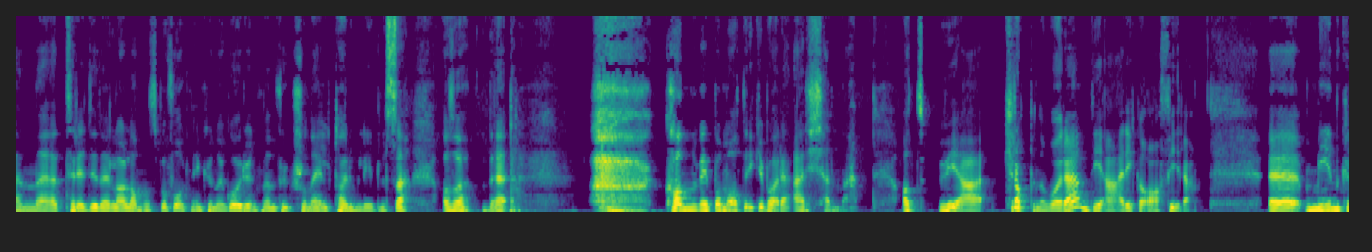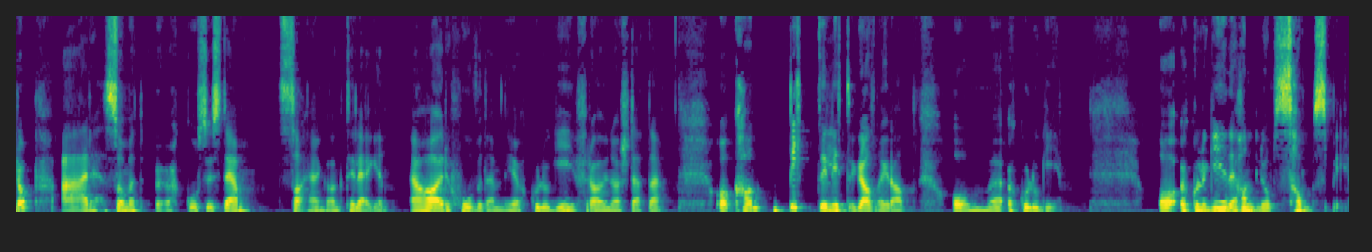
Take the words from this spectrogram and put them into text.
en tredjedel av landets befolkning kunne gå rundt med en funksjonell tarmlidelse. Altså, det kan vi på en måte ikke bare erkjenne. At er Kroppene våre, de er ikke A4. Eh, min kropp er som et økosystem, sa jeg en gang til legen. Jeg har hovedemne i økologi fra universitetet og kan bitte lite grann om økologi. Og økologi det handler jo om samspill.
